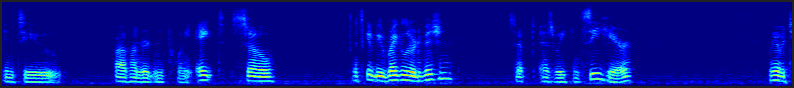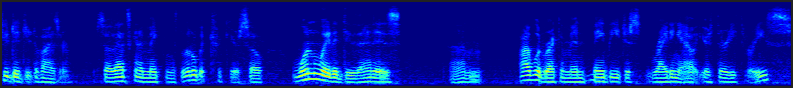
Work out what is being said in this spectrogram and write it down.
into 528. So it's going to be regular division, except as we can see here, we have a two-digit divisor. So that's going to make things a little bit trickier. So one way to do that is um, I would recommend maybe just writing out your 33s.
